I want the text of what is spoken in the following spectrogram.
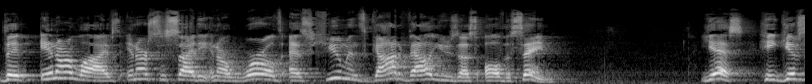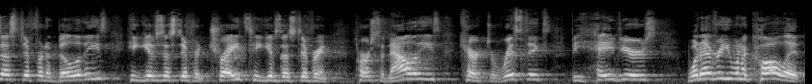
that in our lives, in our society, in our worlds, as humans, God values us all the same. Yes, He gives us different abilities, He gives us different traits, He gives us different personalities, characteristics, behaviors, whatever you want to call it.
